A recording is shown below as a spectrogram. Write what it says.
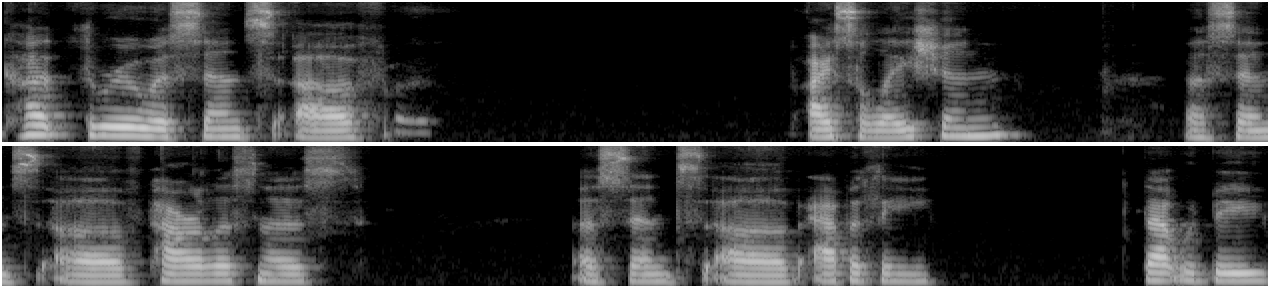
cut through a sense of isolation, a sense of powerlessness, a sense of apathy. That would be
